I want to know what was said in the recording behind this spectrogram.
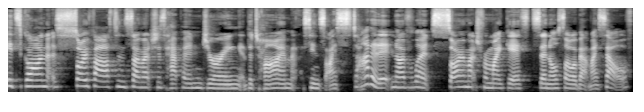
it's gone so fast and so much has happened during the time since I started it. And I've learnt so much from my guests and also about myself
